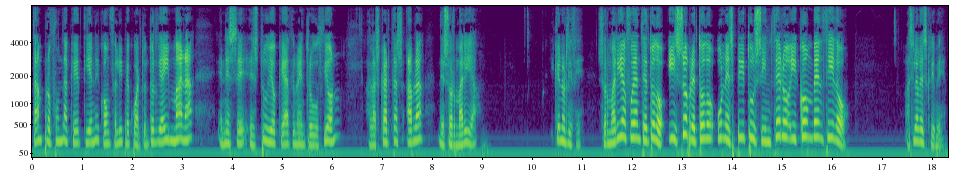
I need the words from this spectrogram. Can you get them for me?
tan profunda que tiene con Felipe IV. Entonces de ahí mana en ese estudio que hace una introducción a las cartas habla de Sor María. ¿Y qué nos dice? Sor María fue ante todo y sobre todo un espíritu sincero y convencido. Así la describe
